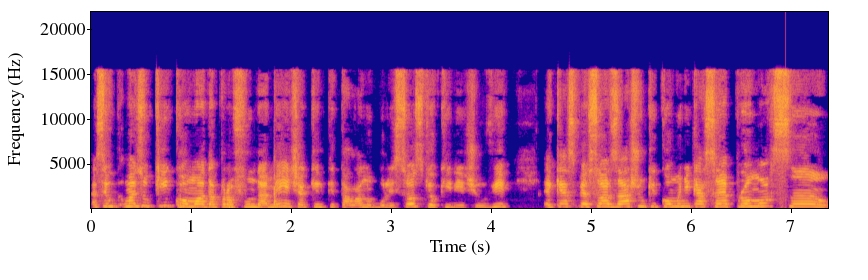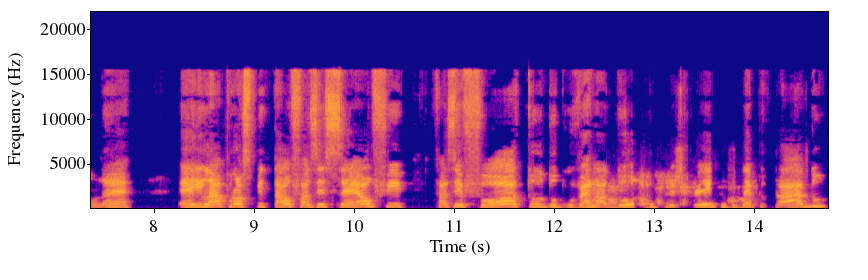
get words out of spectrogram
Assim, mas o que incomoda profundamente, aquilo que está lá no Buliçoso, que eu queria te ouvir, é que as pessoas acham que comunicação é promoção, né? É ir lá para o hospital fazer selfie fazer foto do governador, do prefeito, do deputado,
